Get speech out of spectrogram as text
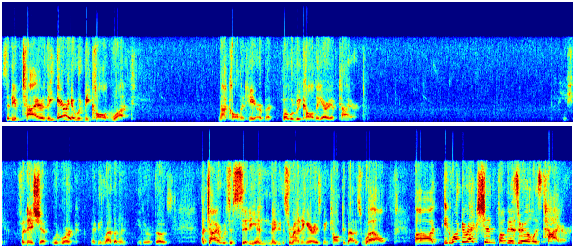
City of Tyre. The area would be called what? Not called it here, but what would we call the area of Tyre? Phoenicia. Phoenicia would work, maybe Lebanon, either of those. Tyre was a city, and maybe the surrounding area is being talked about as well. Uh, in what direction from Israel is Tyre?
